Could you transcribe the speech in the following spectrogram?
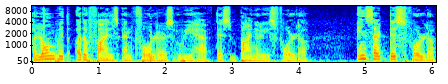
along with other files and folders, we have this binaries folder. Inside this folder,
